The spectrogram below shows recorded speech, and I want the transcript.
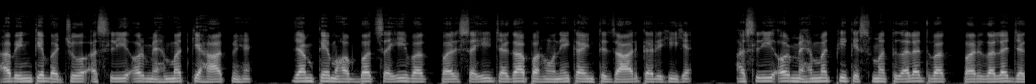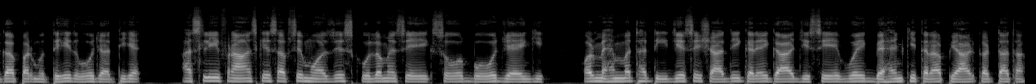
अब इनके बच्चों, असली और महमद के हाथ में है। जम के मोहब्बत सही वक्त पर, सही जगह पर होने का इंतज़ार कर रही है। असली और महमद की किस्मत गलत वक्त पर, गलत जगह पर मुतहद हो जाती है। असली फ्रांस के सबसे मुआज़ स्कूलों में से एक सौ बोझ जाएगी और महमद हतीजे से शादी करेगा, जिसे वो एक बहन की तरह प्यार करता था।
